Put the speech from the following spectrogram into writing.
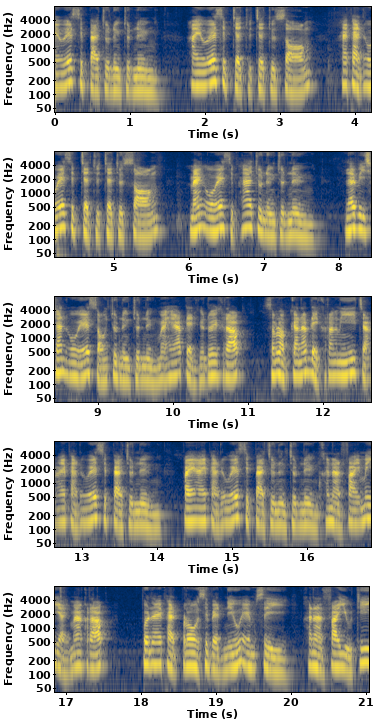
iOS 18.1.1 iOS 17.7.2 iPad OS 17.7.2 Mac OS 15.1.1 และ Vision OS 2.1.1 มาให้อัปเดตกันด้วยครับ สำหรับการอัปเดตครั้งนี้จาก iPad OS 18.1 ไป iPad OS 18.1.1 ขนาดไฟไม่ใหญ่มากครับ บน iPad Pro 11 นิ้ว M4 ขนาดไฟอยู่ที่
